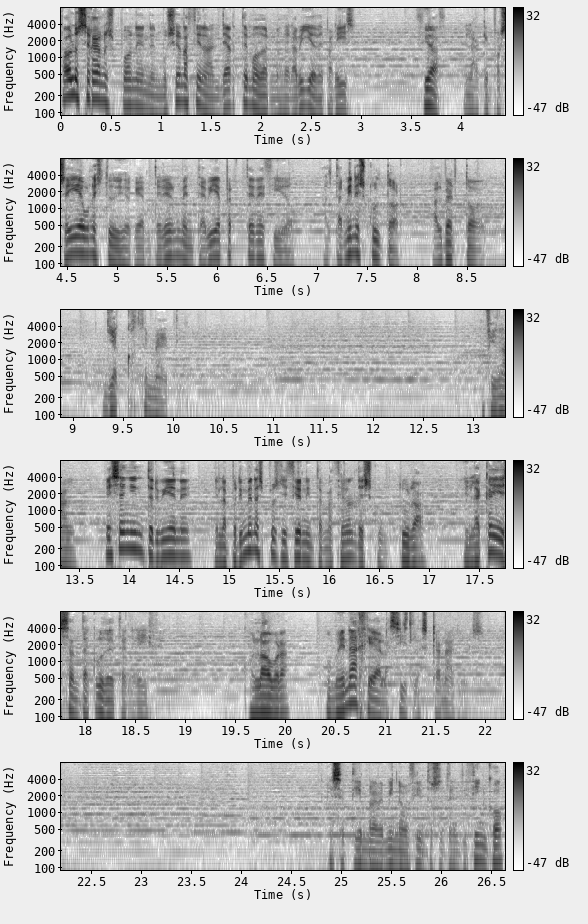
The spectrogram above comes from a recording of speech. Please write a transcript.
Pablo Serrano expone en el Museo Nacional de Arte Moderno de la Villa de París, ciudad en la que poseía un estudio que anteriormente había pertenecido al también escultor Alberto Giacometti. Al final, ese año interviene en la primera exposición internacional de escultura en la calle Santa Cruz de Tenerife, con la obra Homenaje a las Islas Canarias. En septiembre de 1975,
